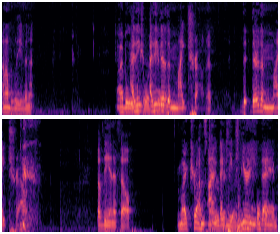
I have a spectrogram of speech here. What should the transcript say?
I don't believe in it. I believe. I think I think they're the Kittle. Mike Trout of they're the Mike Trout of the NFL. Mike Trout's never I been keep to a hearing meaningful that- game.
